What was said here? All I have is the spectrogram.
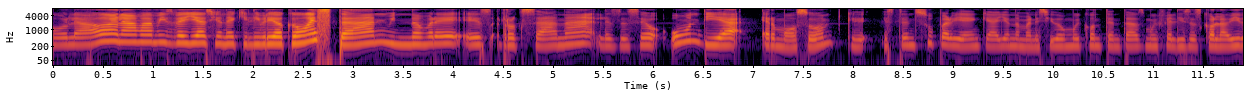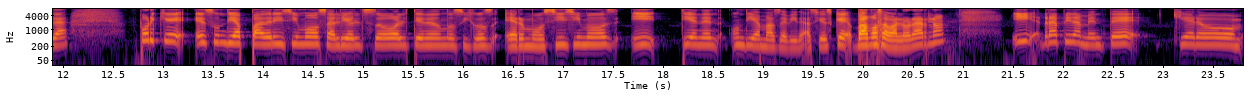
Hola, hola, mamis bellas y en equilibrio, ¿cómo están? Mi nombre es Roxana, les deseo un día hermoso, que estén súper bien, que hayan amanecido muy contentas, muy felices con la vida, porque es un día padrísimo, salió el sol, tienen unos hijos hermosísimos y tienen un día más de vida, así es que vamos a valorarlo. Y rápidamente quiero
